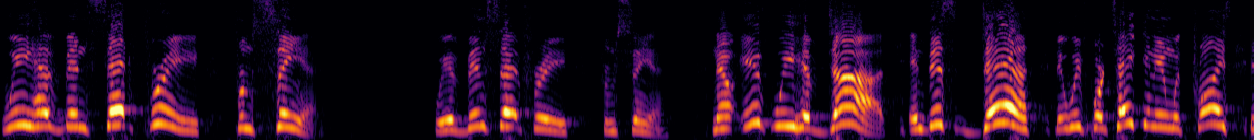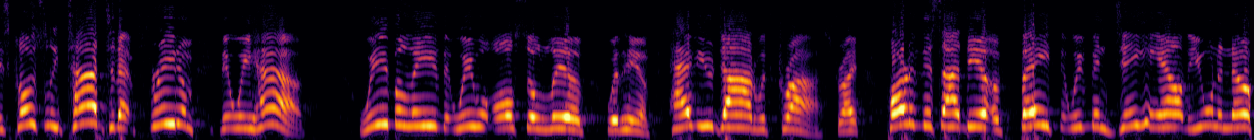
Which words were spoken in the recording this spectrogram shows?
we have been set free from sin. We have been set free from sin. Now, if we have died, and this death that we've partaken in with Christ is closely tied to that freedom that we have we believe that we will also live with Him. Have you died with Christ, right? Part of this idea of faith that we've been digging out that you want to know,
